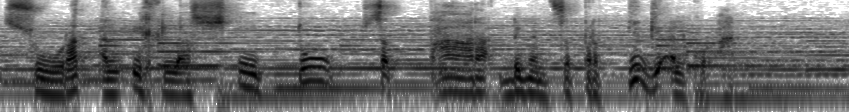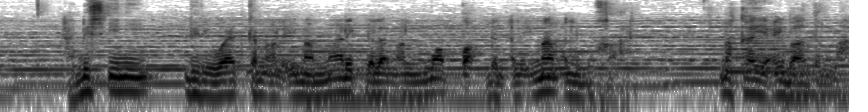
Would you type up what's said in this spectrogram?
Surat Al-Ikhlas itu setara dengan sepertiga Al-Quran. Hadis ini diriwayatkan oleh Imam Malik dalam Al-Muwatta dan Al-Imam Al-Bukhari. Maka ya ibadallah,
